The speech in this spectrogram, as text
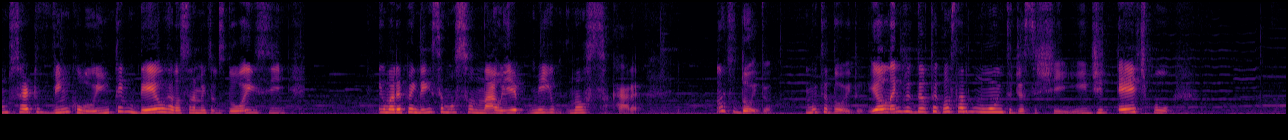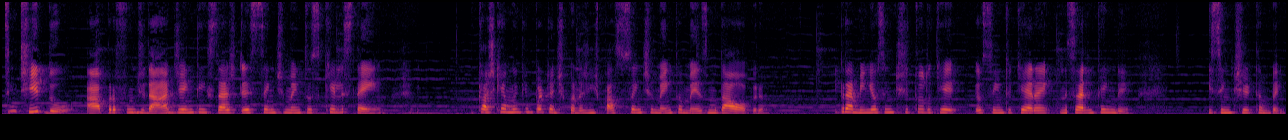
um, certo vínculo e entender o relacionamento dos dois e tem uma dependência emocional e é meio. Nossa, cara. Muito doido. Muito doido. Eu lembro de eu ter gostado muito de assistir e de ter, tipo, sentido a profundidade e a intensidade desses sentimentos que eles têm. Que eu acho que é muito importante quando a gente passa o sentimento mesmo da obra. E para mim eu senti tudo que eu sinto que era necessário entender e sentir também.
